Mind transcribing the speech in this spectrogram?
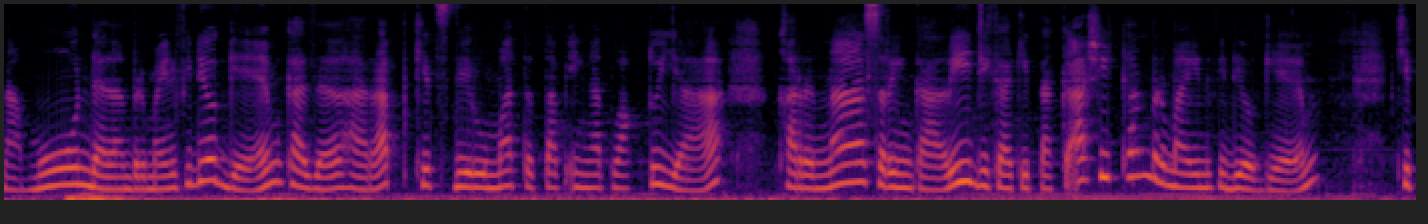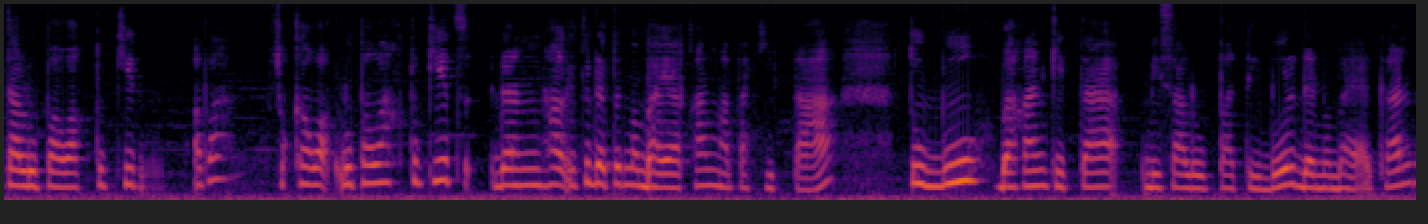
Namun dalam bermain video game, Kazal harap kids di rumah tetap ingat waktu ya, karena sering kali jika kita keasikan bermain video game, kita lupa waktu kid apa suka lupa waktu kids. Dan hal itu dapat membahayakan mata kita, tubuh bahkan kita bisa lupa tidur dan membahayakan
